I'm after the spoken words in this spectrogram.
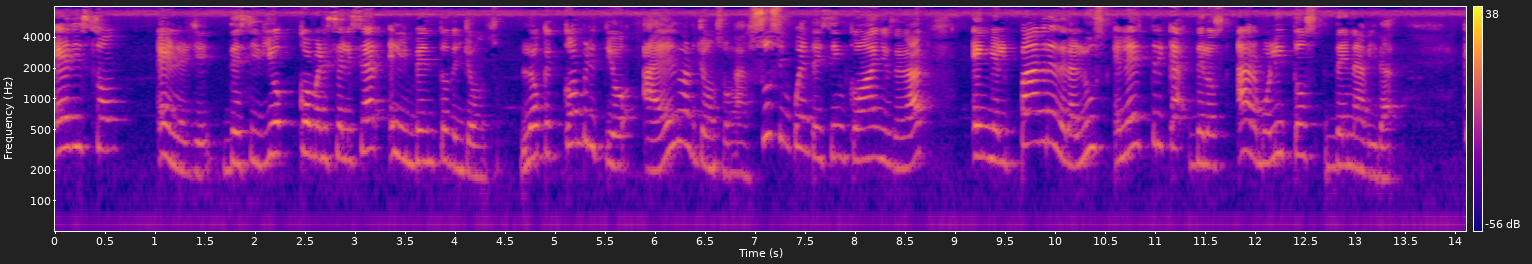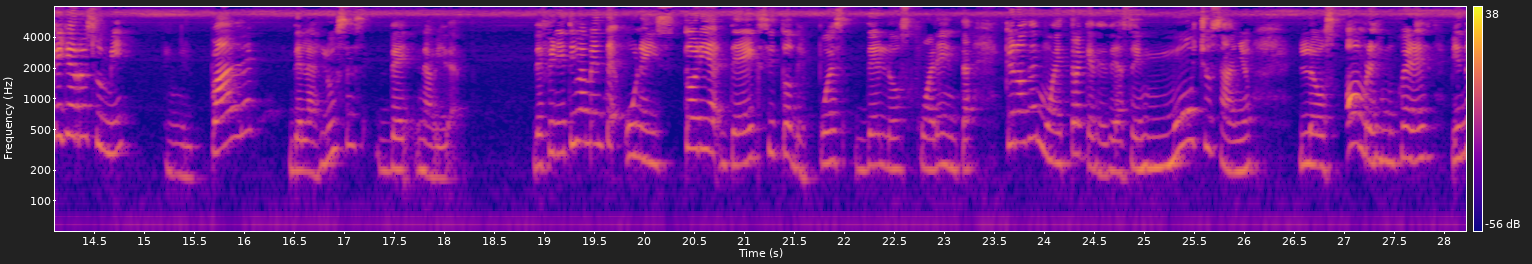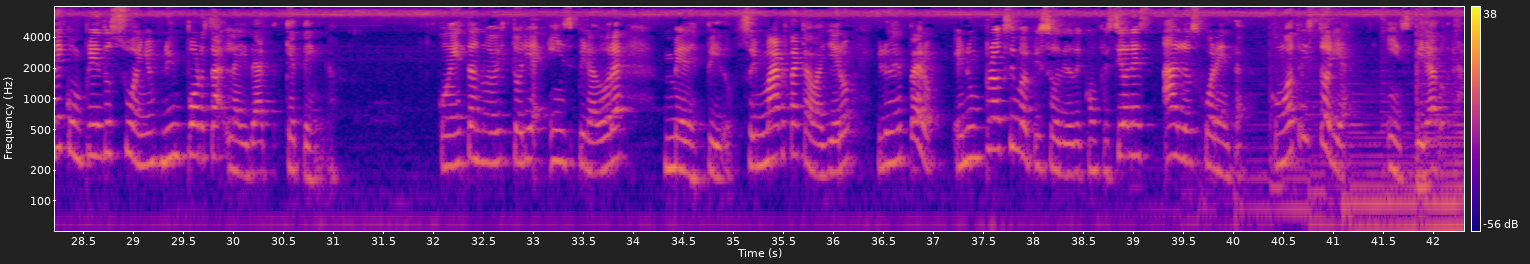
Edison Energy decidió comercializar el invento de Johnson, lo que convirtió a Edward Johnson a sus 55 años de edad en el padre de la luz eléctrica de los arbolitos de Navidad, que yo resumí en el padre de las luces de Navidad. Definitivamente una historia de éxito después de los 40 que nos demuestra que desde hace muchos años los hombres y mujeres vienen cumpliendo sueños no importa la edad que tengan. Con esta nueva historia inspiradora me despido. Soy Marta Caballero y los espero en un próximo episodio de Confesiones a los 40 con otra historia inspiradora.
